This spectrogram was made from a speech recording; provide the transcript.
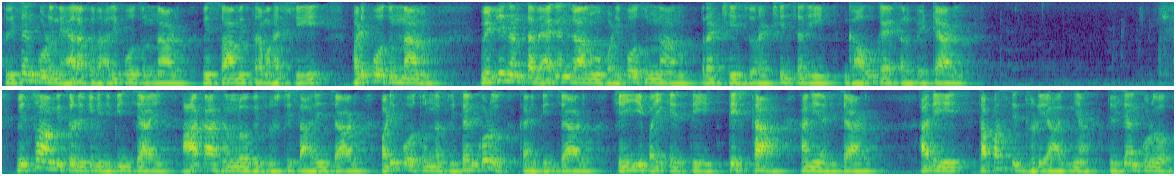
త్రిశంకుడు నేలకు రాలిపోతున్నాడు. విశ్వామిత్ర మహర్షి పడిపోతున్నాను. వెళ్ళినంత వేగంగానూ పడిపోతున్నాను. రక్షించు రక్షించని గావుకేకలు పెట్టాడు. విశ్వామిత్రుడికి వినిపించాయి. ఆకాశంలోకి దృష్టి సారించాడు. పడిపోతున్న త్రిశంకుడు కనిపించాడు. చెయ్యి పైకెత్తి తిష్ట అని అరిచాడు. అది తపస్సిద్ధుడి ఆజ్ఞ. త్రిశంకుడు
